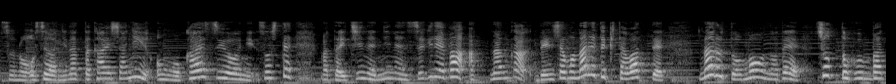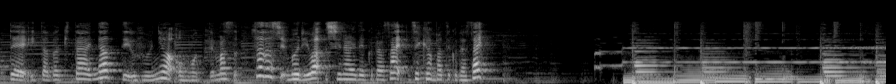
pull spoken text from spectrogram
そのお世話になった会社に恩を返すようにそしてまた1年2年過ぎればあなんか電車も慣れてきたわってなると思うのでちょっと踏ん張っていただきたいなっていうふには思ってます。ただし無理はしないでください。ぜひ頑張ってください。うん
